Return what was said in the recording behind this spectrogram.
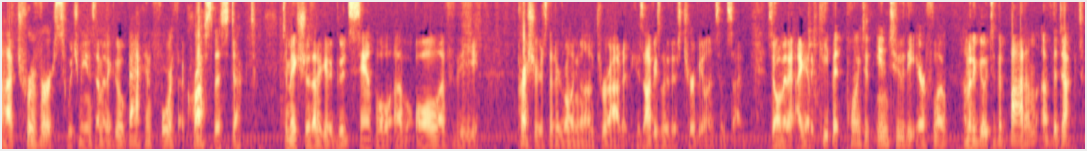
uh, traverse, which means I'm going to go back and forth across this duct to make sure that I get a good sample of all of the pressures that are going on throughout it because obviously there's turbulence inside. So I'm gonna, I gotta keep it pointed into the airflow. I'm gonna go to the bottom of the duct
